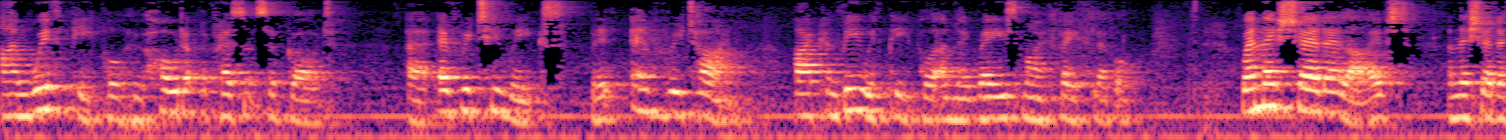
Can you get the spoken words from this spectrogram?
I'm with people who hold up the presence of God uh, every two weeks, but every time I can be with people and they raise my faith level. When they share their lives and they share their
